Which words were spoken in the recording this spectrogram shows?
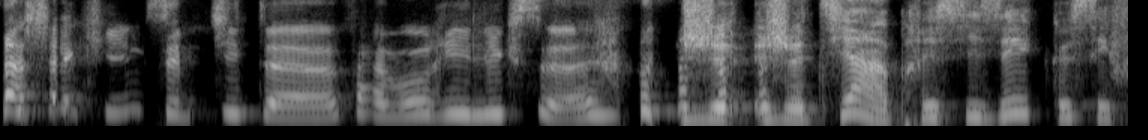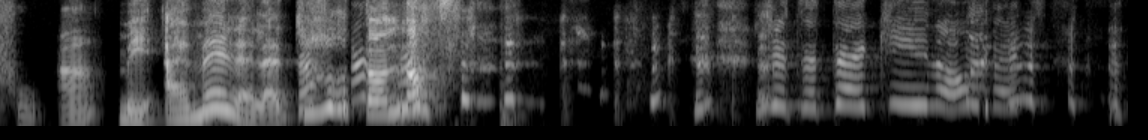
à chacune, ces petites euh, favori luxe. Euh. je, tiens à préciser que c'est faux. Hein Mais Amel, elle a toujours tendance. je te taquine en fait.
